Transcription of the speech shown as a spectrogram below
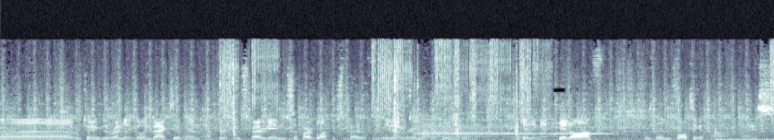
uh, returning to the remnant, going back to him after a few survivor games. So far, blocked the survivor from leaving the room and getting a hit off, was then vaulting a tower. Nice.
